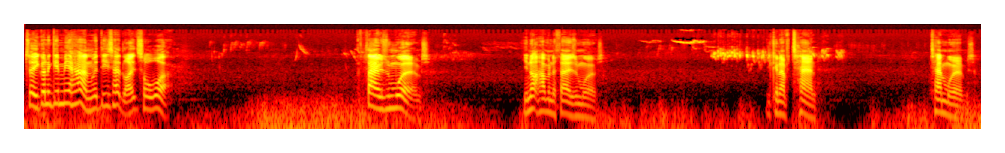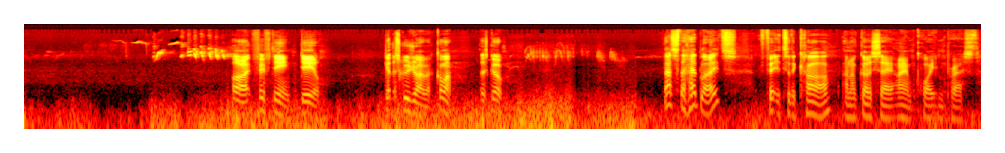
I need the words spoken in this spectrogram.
So you're going to give me a hand with these headlights or what? A thousand worms? You're not having a thousand worms. You can have ten. Ten worms. Alright, 15. Deal. Get the screwdriver. Come on. Let's go. That's the headlights fitted to the car and I've got to say I am quite impressed.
